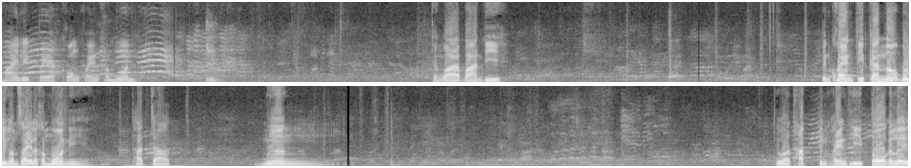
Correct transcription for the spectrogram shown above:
หมายเลขแปดของแขวงคำมวล จังหวะบานดี เป็นแขวงติดกันเนาะบุรีคำไซและคำมวลนี่ทัดจากเมืองถือว่าทัดเป็นแขวงที่ต่อกันเลย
